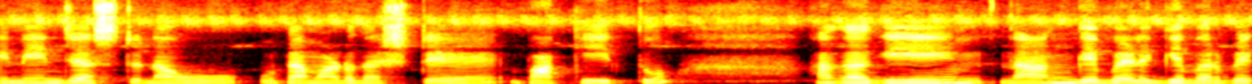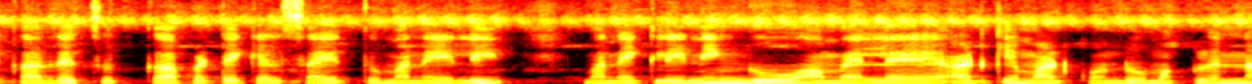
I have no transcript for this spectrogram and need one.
ಇನ್ನೇನು ಜಸ್ಟ್ ನಾವು ಊಟ ಮಾಡೋದಷ್ಟೇ ಬಾಕಿ ಇತ್ತು. ಹಾಗಾಗಿ ನನಗೆ ಬೆಳಗ್ಗೆ ಬರಬೇಕಾದ್ರೆ ಸಿಕ್ಕಾಪಟ್ಟೆ ಕೆಲಸ ಇತ್ತು ಮನೆಯಲ್ಲಿ. ಮನೆ ಕ್ಲೀನಿಂಗು ಆಮೇಲೆ ಅಡುಗೆ ಮಾಡಿಕೊಂಡು ಮಕ್ಕಳನ್ನ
